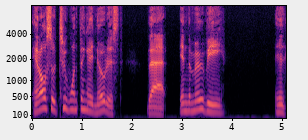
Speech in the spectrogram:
And also, too, one thing I noticed that in the movie, it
